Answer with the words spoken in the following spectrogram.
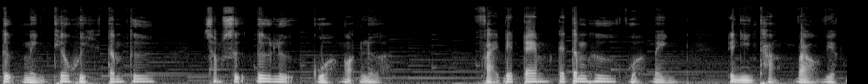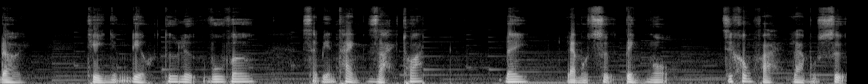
tự mình thiêu hủy tâm tư Trong sự tư lự của ngọn lửa. Phải biết đem cái tâm hư của mình Để nhìn thẳng vào việc đời, Thì những điều tư lự vu vơ Sẽ biến thành giải thoát. Đây là một sự tỉnh ngộ, Chứ không phải là một sự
